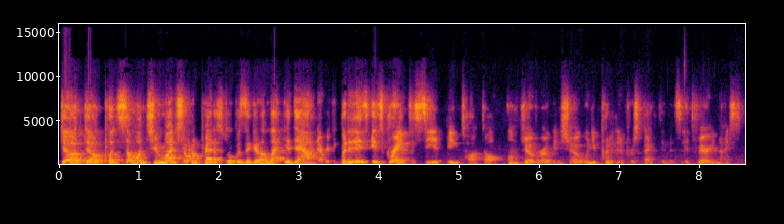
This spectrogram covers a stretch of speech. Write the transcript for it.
don't don't put someone too much on a pedestal because they're going to let you down and everything. But it is it's great to see it being talked on, Joe Rogan show when you put it in perspective. It's it's very nice.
